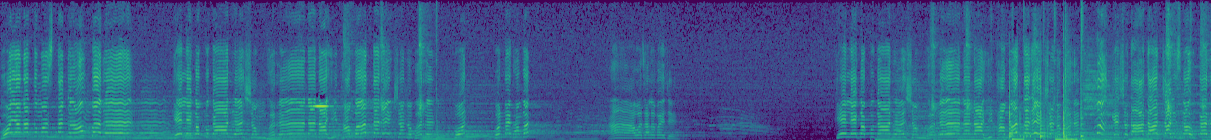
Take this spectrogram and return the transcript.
होय नतमस्तक अंबर. केले गपगार शंभर. ना नाही थांबत रे क्षणभर. कोण? कोण नाही थांबत? हा आवाज आला पाहिजे. केले गपगार शंभर न नाही थांबत रे क्षणभर. मंगेश दादा चाळीस गावकर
